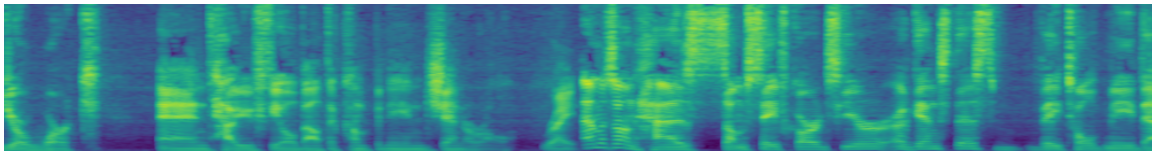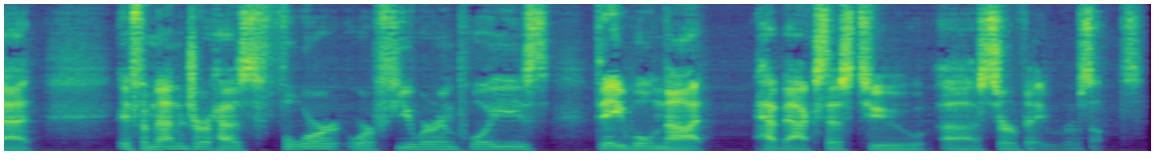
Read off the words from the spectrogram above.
your work and how you feel about the company in general. Right. Amazon has some safeguards here against this. They told me that if a manager has four or fewer employees, they will not have access to uh, survey results.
